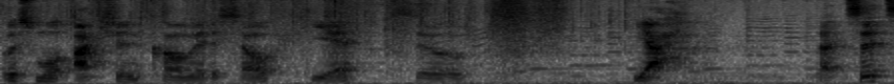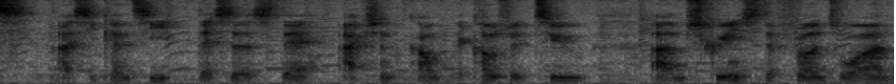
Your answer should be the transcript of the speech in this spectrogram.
Osmo action cam itself here. So yeah that's it. As you can see this is the action cam it comes with two um, screens. The front one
